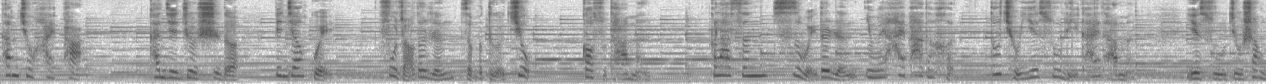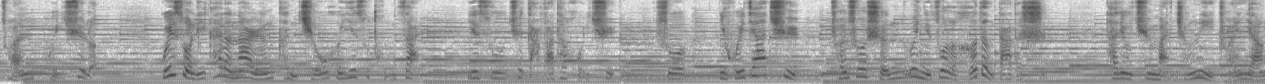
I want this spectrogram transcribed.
他们就害怕。看见这事的，便将鬼附着的人怎么得救，告诉他们。格拉森四围的人因为害怕得很，都求耶稣离开他们。耶稣就上船回去了。鬼所离开的那人恳求和耶稣同在，耶稣却打发他回去，说：“你回家去，传说神为你做了何等大的事。”他就去满城里传扬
